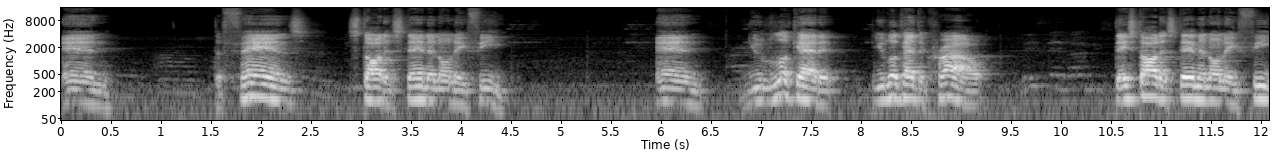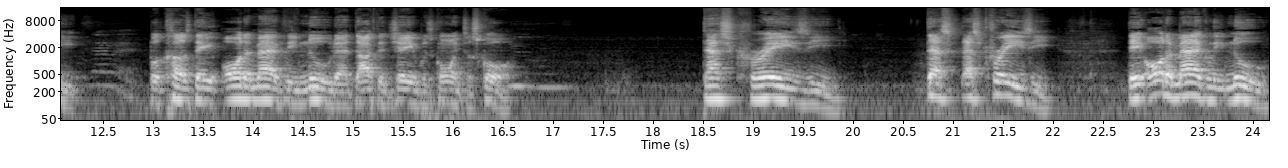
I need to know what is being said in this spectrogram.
and the fans started standing on their feet. And you look at it, you look at the crowd, they started standing on their feet because they automatically knew that Dr. J was going to score. That's crazy. That's that's crazy. They automatically knew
